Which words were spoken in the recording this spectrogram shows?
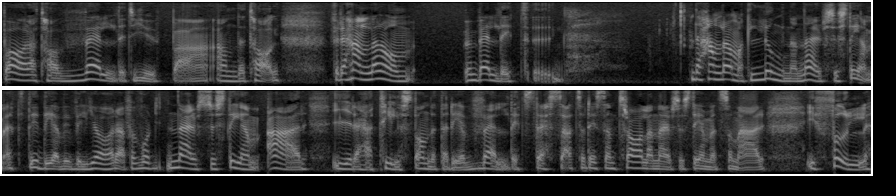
bara ta väldigt djupa andetag. För det handlar om en väldigt... Eh, det handlar om att lugna nervsystemet. Det är det vi vill göra. För vårt nervsystem är i det här tillståndet där det är väldigt stressat. Så det är centrala nervsystemet som är i full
